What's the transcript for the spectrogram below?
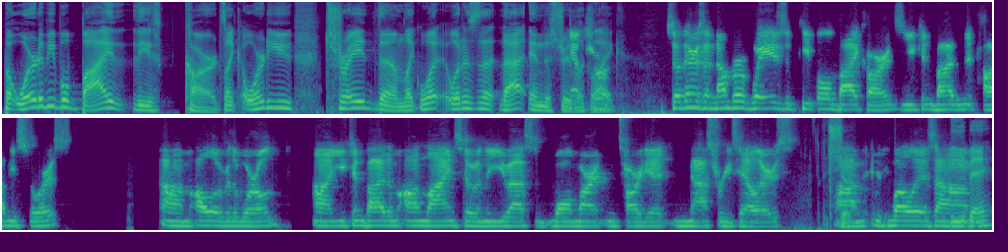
But where do people buy these cards? Like, where do you trade them? Like, what what does that that industry look sure. like? So there's a number of ways that people buy cards. You can buy them at hobby stores um, all over the world. Uh, you can buy them online. So in the U.S., Walmart and Target, mass retailers, sure. um, as well as um, eBay.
